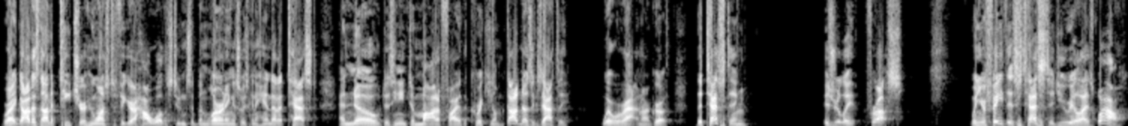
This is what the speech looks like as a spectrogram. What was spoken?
Right? God is not a teacher who wants to figure out how well the students have been learning, and so he's going to hand out a test and know does he need to modify the curriculum. God knows exactly where we're at in our growth. The testing is really for us. When your faith is tested, you realize, wow,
